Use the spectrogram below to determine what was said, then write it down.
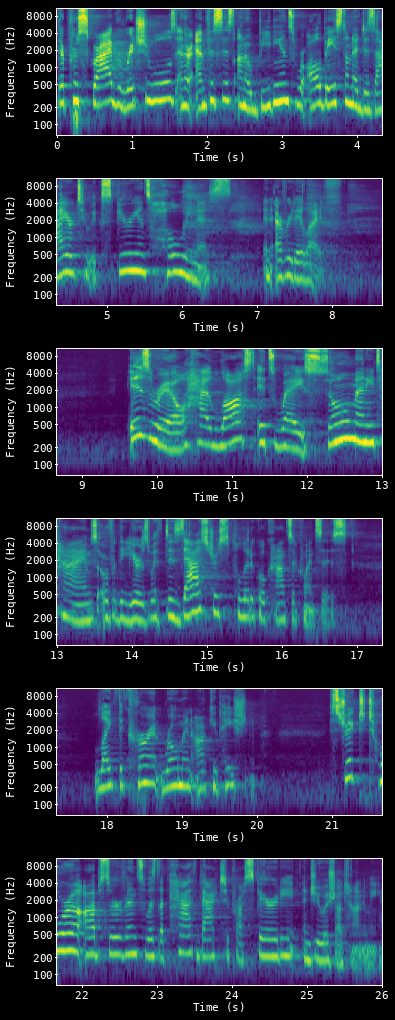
Their prescribed rituals and their emphasis on obedience were all based on a desire to experience holiness in everyday life. Israel had lost its way so many times over the years with disastrous political consequences, like the current Roman occupation. Strict Torah observance was the path back to prosperity and Jewish autonomy.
